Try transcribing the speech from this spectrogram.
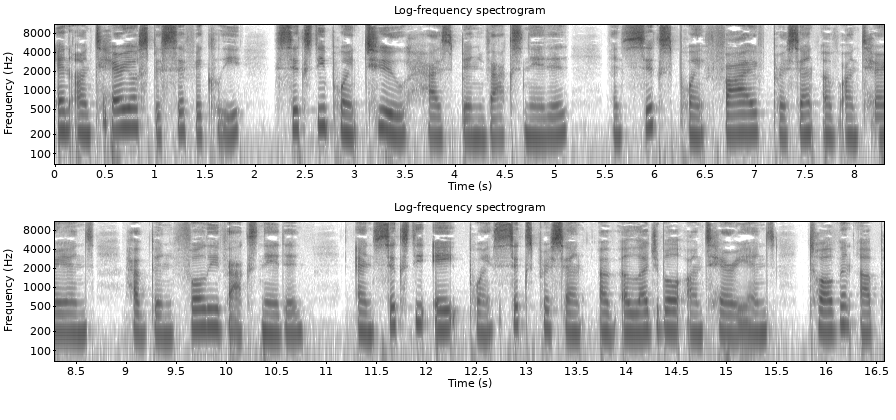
In Ontario specifically, 60.2 has been vaccinated and 6.5% of Ontarians have been fully vaccinated and 68.6% of eligible Ontarians 12 and up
